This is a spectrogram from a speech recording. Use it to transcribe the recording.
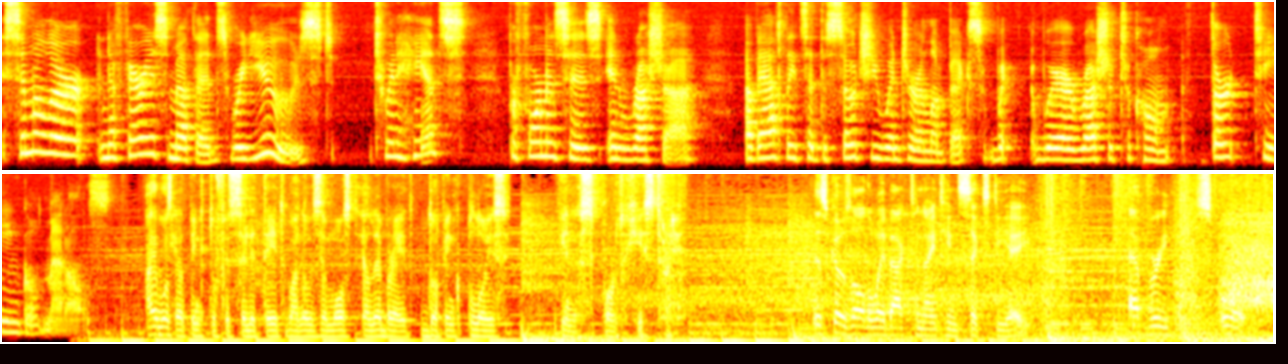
similar nefarious methods were used to enhance performances in Russia of athletes at the Sochi Winter Olympics, wh- where Russia took home 13 gold medals. I was helping to facilitate one of the most elaborate doping ploys in sport history. This goes all the way back to 1968. Every sport.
